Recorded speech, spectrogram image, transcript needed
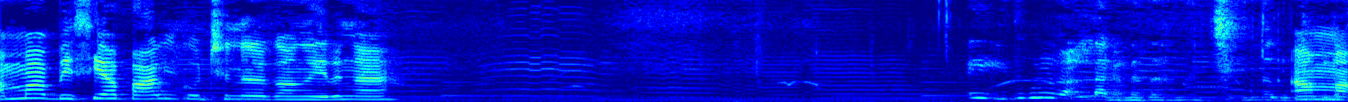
அம்மா பிஸியா பால் குடிச்சுன்னு இருக்காங்க இருங்க. இது கூட நல்லா இந்த குட்டி. ஆமா.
